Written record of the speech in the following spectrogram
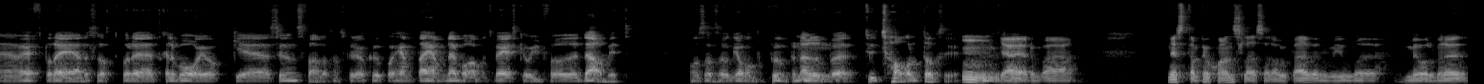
Eh, och efter det hade slått både Trelleborg och eh, Sundsvall och sen skulle jag åka upp och hämta hem det bara mot VSK inför derbyt. Och sen så går man på pumpen där Mm. uppe totalt också ju. Mm, ja, ja, de var nästan på chanslösa där uppe även om vi gjorde mål. Men det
